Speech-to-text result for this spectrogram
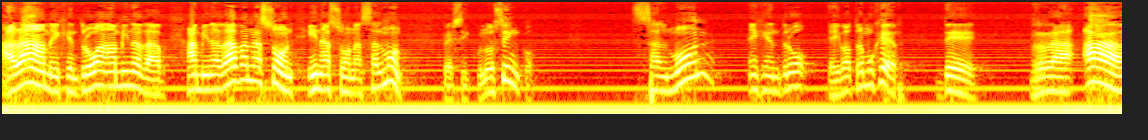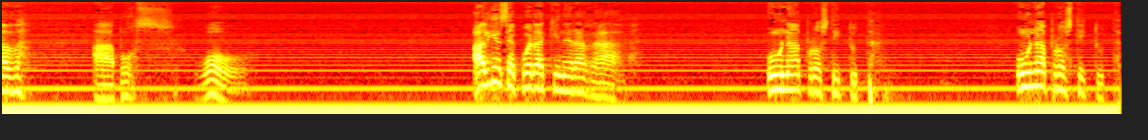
Aram engendró a Aminadab, Aminadab a Nazón y Nazón a Salmón. Versículo 5. Salmón engendró, ahí va otra mujer, de Raab a Boz. Wow. ¿Alguien se acuerda quién era Raab? Una prostituta. Una prostituta.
